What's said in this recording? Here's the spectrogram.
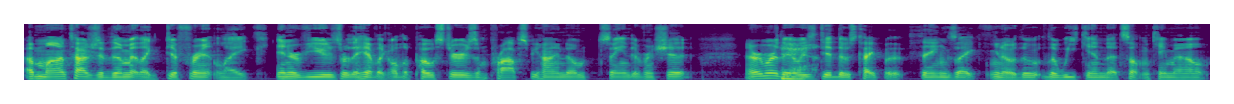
a montage of them at like different like interviews where they have like all the posters and props behind them saying different shit. And I remember they Yeah. always did those type of things like you know the the weekend that something came out.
